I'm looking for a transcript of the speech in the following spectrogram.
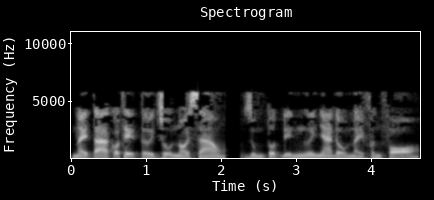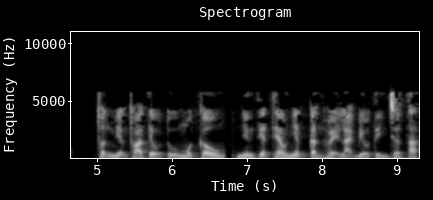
này ta có thể tới chỗ nói sao, dùng tốt đến ngươi nha đầu này phân phó, thuận miệng thoá tiểu tú một câu, nhưng tiếp theo nhiếp cẩn huệ lại biểu tình chợt tắt,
